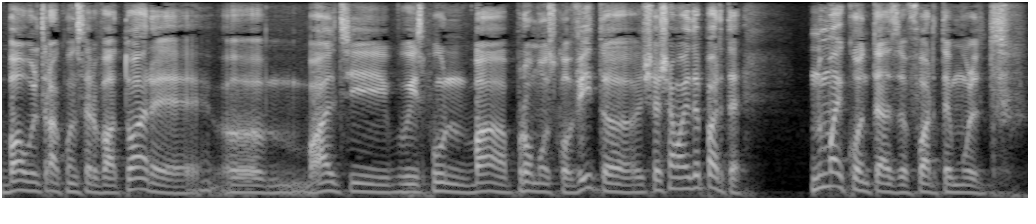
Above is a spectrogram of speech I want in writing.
ba ultraconservatoare, uh, alții îi spun ba promoscovită și așa mai departe. Nu mai contează foarte mult.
